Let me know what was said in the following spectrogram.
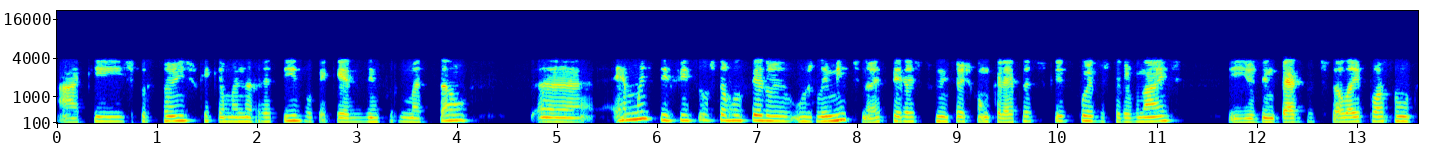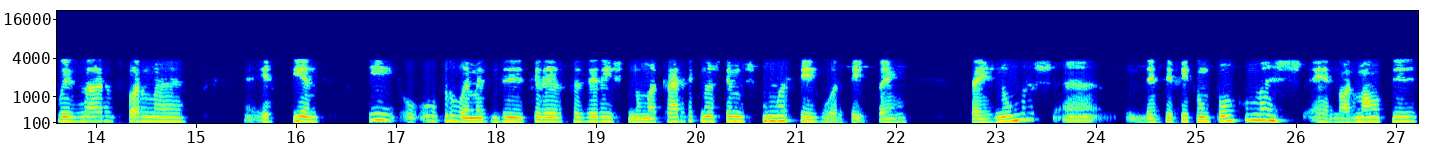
Há aqui expressões, o que é, que é uma narrativa, o que é, que é desinformação, uh, é muito difícil estabelecer os limites, não é? Ter as definições concretas que depois os tribunais e os intérpretes da lei possam utilizar de forma eficiente. E o, o, problema de querer fazer isto numa carta é que nós temos um artigo. O artigo tem seis números, uh, densifica um pouco, mas é normal que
